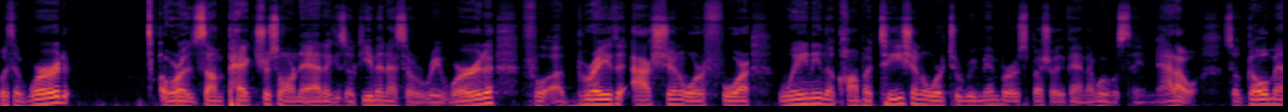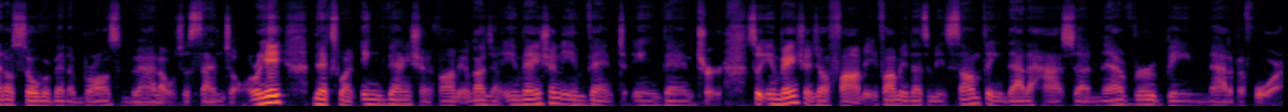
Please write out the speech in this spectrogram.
with a word or some pictures on it is given as a reward for a brave action or for winning a competition or to remember a special event. I will say medal. So gold medal, silver medal, bronze medal 这三种。Okay, next one invention 发明。我刚刚讲 invention, invent, inventor. So invention 叫发明，发明 that means something that has uh, never been made before.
